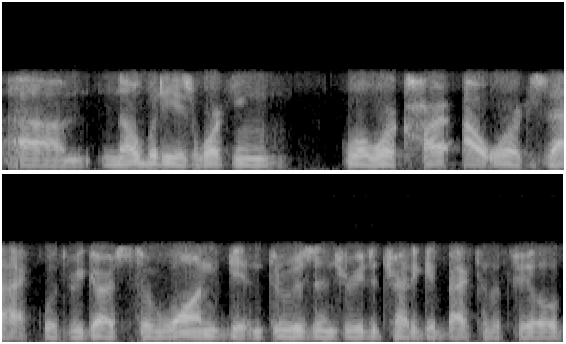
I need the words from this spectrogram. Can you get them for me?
um, nobody is working will work hard outwork Zach with regards to one getting through his injury to try to get back to the field.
